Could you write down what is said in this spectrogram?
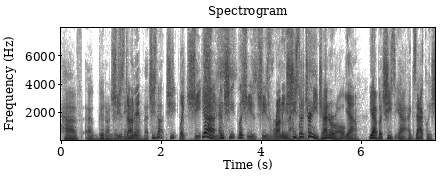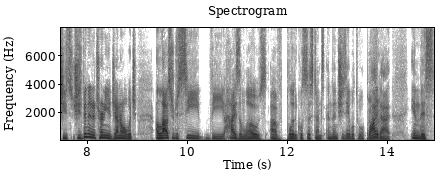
have a good understanding She's done it. of that. She's not she Like she, Yeah, she's- and she, like- she's she's running. That she's an attorney general. Yeah, Yeah, but she's yeah, exactly. She's she's been an attorney general, which allows her to see the highs and lows of political systems, and then she's able to apply Mhm. that in this,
